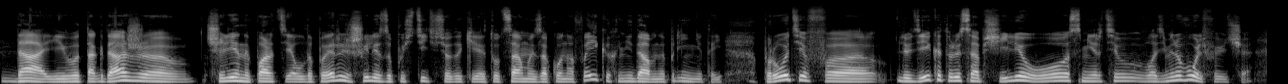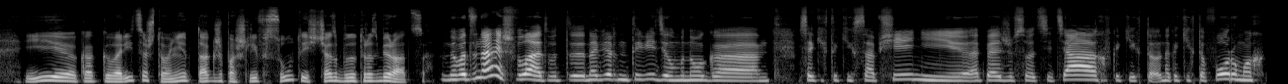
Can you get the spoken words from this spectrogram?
Да, и вот тогда же члены партии ЛДПР решили запустить все-таки тот самый закон о фейках, недавно принятый, против э, людей, которые сообщили о смерти Владимира Вольфовича. И, как говорится, что они также пошли в суд и сейчас будут разбираться. Ну вот знаешь, Влад, вот, э, наверное, ты видел много всяких таких сообщений, опять же, в соцсетях, в каких-то, на каких-то форумах,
